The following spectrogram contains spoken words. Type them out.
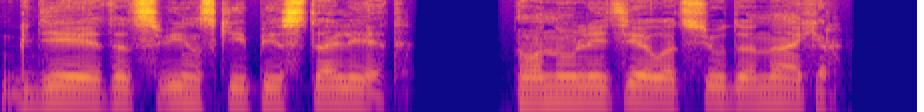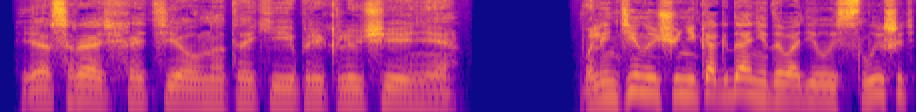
«Где этот свинский пистолет? Он улетел отсюда нахер. Я срать хотел на такие приключения». Валентину еще никогда не доводилось слышать,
